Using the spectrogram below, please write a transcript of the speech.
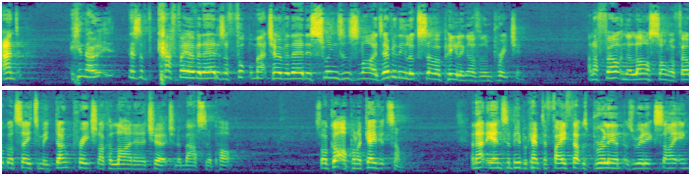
And, you know, there's a cafe over there, there's a football match over there, there's swings and slides. Everything looks so appealing other than preaching. And I felt in the last song, I felt God say to me, Don't preach like a lion in a church and a mouse in a park. So I got up and I gave it some. And at the end, some people came to faith. That was brilliant. It was really exciting.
